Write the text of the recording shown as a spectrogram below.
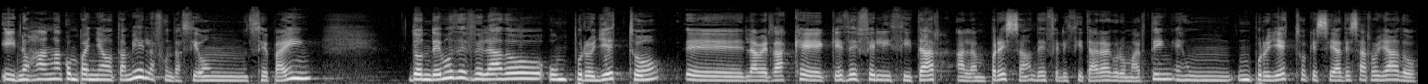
Y nos han acompañado también la Fundación CEPAIN, donde hemos desvelado un proyecto eh, la verdad es que, es de felicitar a la empresa, de felicitar a Agromartín. Es un, proyecto que se ha desarrollado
